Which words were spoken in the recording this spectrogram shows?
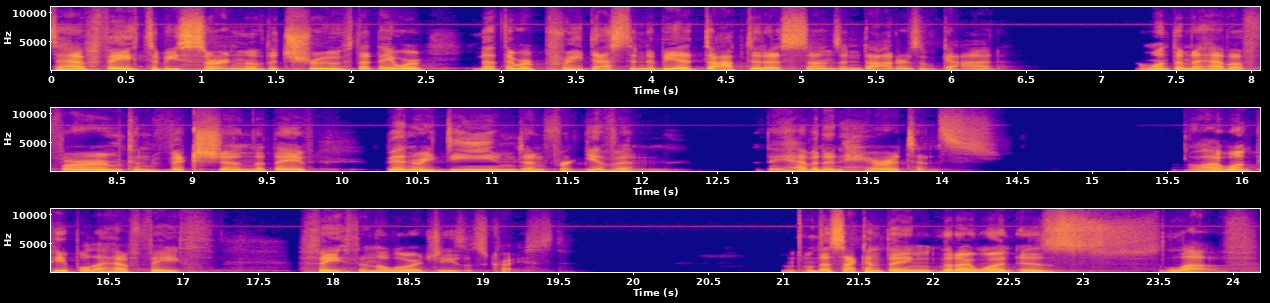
to have faith to be certain of the truth, that they, were, that they were predestined to be adopted as sons and daughters of God. I want them to have a firm conviction that they've been redeemed and forgiven, that they have an inheritance. Well, I want people to have faith faith in the Lord Jesus Christ. The second thing that I want is love.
